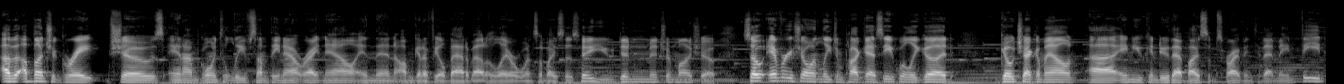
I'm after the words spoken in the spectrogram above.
a, a, bunch of great shows, and I'm going to leave something out right now, and then I'm going to feel bad about it later when somebody says, "Hey, you didn't mention my show." So every show on Legion Podcast is equally good. Go check them out, uh, and you can do that by subscribing to that main feed,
